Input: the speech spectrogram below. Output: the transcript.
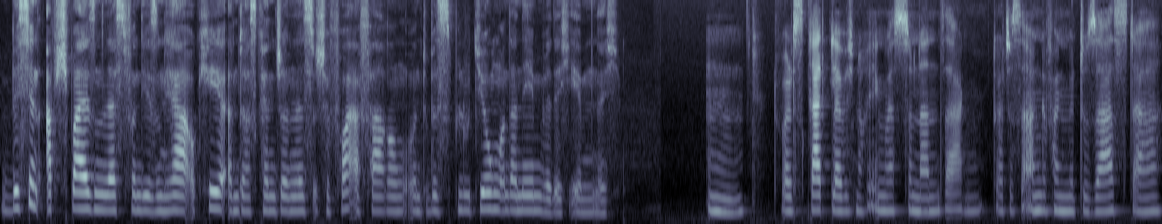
ein bisschen abspeisen lässt von diesem, ja, okay, ähm, du hast keine journalistische Vorerfahrung und du bist blutjung und dann nehmen wir dich eben nicht. Mhm. Du wolltest gerade, glaube ich, noch irgendwas zu Nan sagen. Du hattest angefangen mit, du saßt da.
